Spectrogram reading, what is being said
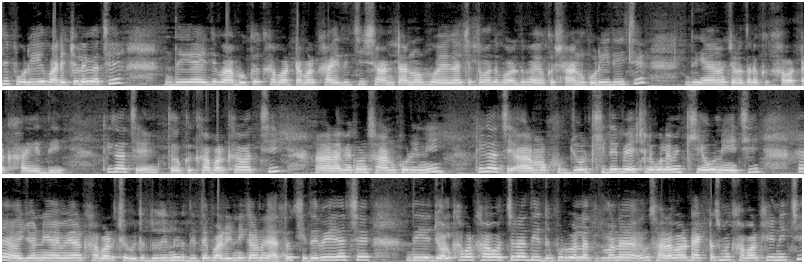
দিয়ে পড়িয়ে বাড়ি চলে গেছে। দিয়ে এই যে বাবুকে খাবার টাবার খাইয়ে দিচ্ছি স্নান টানুর হয়ে গেছে, তোমাদের বড়দ ভাই ওকে স্নান করিয়ে দিয়েছে। দিয়ে আমরা চলো তাহলে ওকে খাবারটা খাইয়ে দিই। ঠিক আছে? তো ওকে খাবার খাওয়াচ্ছি। আর আমি এখনও স্নান করিনি, ঠিক আছে? আর আমার খুব জোর খিদে পেয়েছিলো বলে আমি খেয়েও নিয়েছি। হ্যাঁ ওই জন্যই আমি আর খাবার ছবিটা দুদিন ধরে দিতে পারিনি, কারণ এত খিদে পেয়ে যাচ্ছে। দিয়ে জল খাবার খাওয়া হচ্ছে না, দিয়ে দুপুরবেলা মানে সাড়ে বারোটা একটার সময় খাবার খেয়ে নিচ্ছি,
